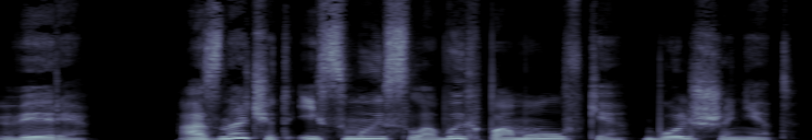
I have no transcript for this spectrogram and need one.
Вере. А значит, и смысла в их помолвке больше нет.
